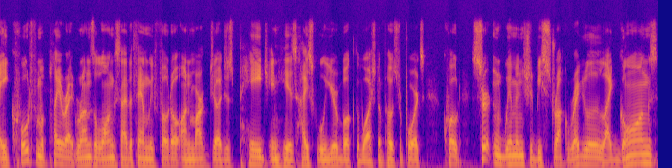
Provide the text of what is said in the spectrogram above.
a quote from a playwright runs alongside the family photo on Mark Judge's page in his high school yearbook. The Washington Post reports, quote, certain women should be struck regularly like gongs.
